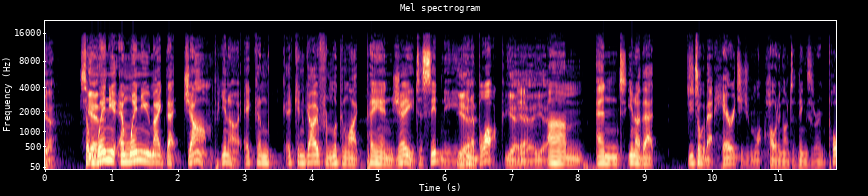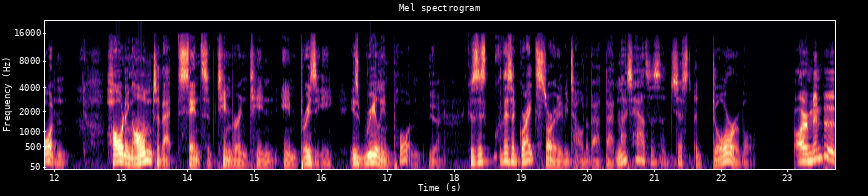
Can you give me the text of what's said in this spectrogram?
Yeah. So Yeah, when you and when you make that jump, you know it can it can go from looking like PNG to Sydney yeah. in a block. Yeah, yeah, yeah. Um, and you know that you talk about heritage and what- holding on to things that are important. Holding on to that sense of timber and tin in Brizzy is really important. yeah. Because there's there's a great story to be told about that, and those houses are just adorable. I remember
